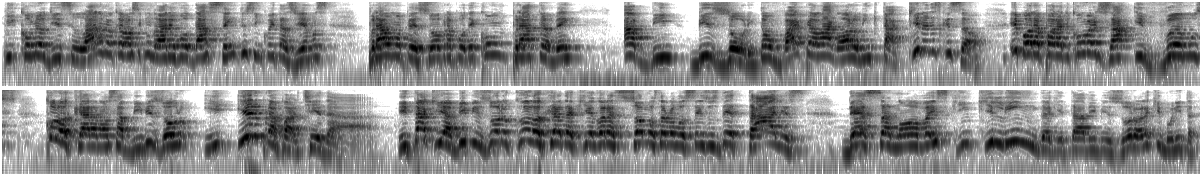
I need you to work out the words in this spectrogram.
E como eu disse, lá no meu canal secundário eu vou dar 150 gemas pra uma pessoa pra poder comprar também a Bi Besouro. Então vai pra lá agora, o link tá aqui na descrição. E bora parar de conversar e vamos colocar a nossa Bi Besouro e ir pra partida. E tá aqui a Bi Besouro colocada aqui, agora é só mostrar pra vocês os detalhes dessa nova skin, que linda que tá a Bi Besouro, olha que bonita.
